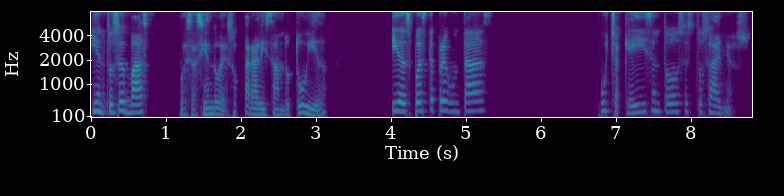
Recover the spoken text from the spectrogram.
Y entonces vas pues haciendo eso, paralizando tu vida. Y después te preguntas, pucha, ¿qué hice en todos estos años?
